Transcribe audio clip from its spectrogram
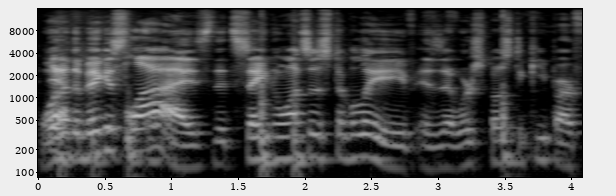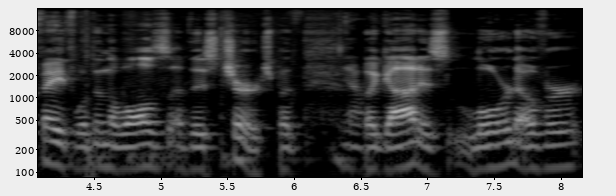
one of the biggest lies that Satan wants us to believe is that we're supposed to keep our faith within the walls of this church. But but God is Lord over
